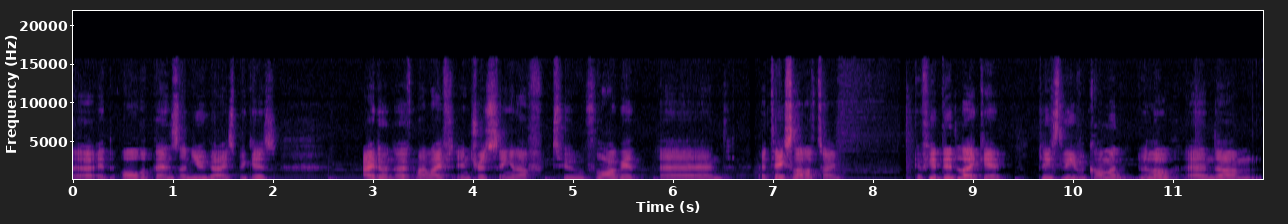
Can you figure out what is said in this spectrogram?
Uh, it all depends on you guys because I don't know if my life's interesting enough to vlog it, and it takes a lot of time. If you did like it, please leave a comment below and um,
